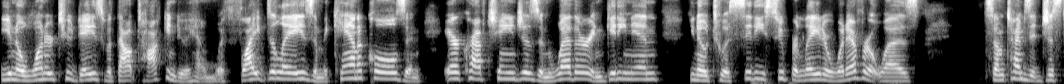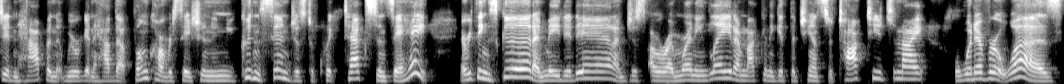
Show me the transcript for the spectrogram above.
you know, one or two days without talking to him with flight delays and mechanicals and aircraft changes and weather and getting in, you know, to a city super late or whatever it was. Sometimes it just didn't happen that we were going to have that phone conversation and you couldn't send just a quick text and say, Hey, everything's good. I made it in. I'm just, or I'm running late. I'm not going to get the chance to talk to you tonight or whatever it was.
